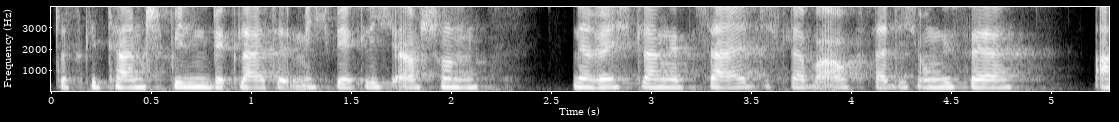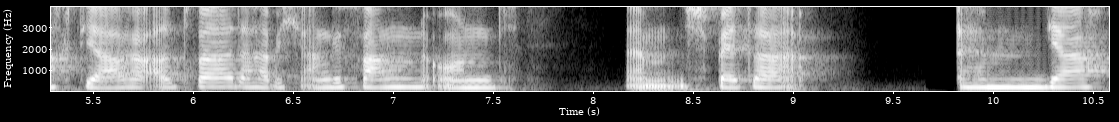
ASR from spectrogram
das Gitarrenspielen begleitet mich wirklich auch schon eine recht lange Zeit. Ich glaube auch, seit ich ungefähr acht Jahre alt war, da habe ich angefangen und ähm, später ähm, ja,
